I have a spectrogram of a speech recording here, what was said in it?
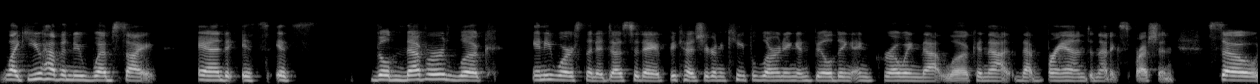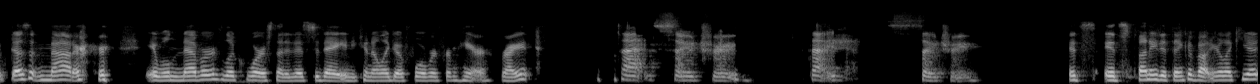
like you have a new website and it's it's they'll never look any worse than it does today because you're going to keep learning and building and growing that look and that that brand and that expression. So it doesn't matter. It will never look worse than it is today and you can only go forward from here right? That is so true. That is so true. It's it's funny to think about you're like yeah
